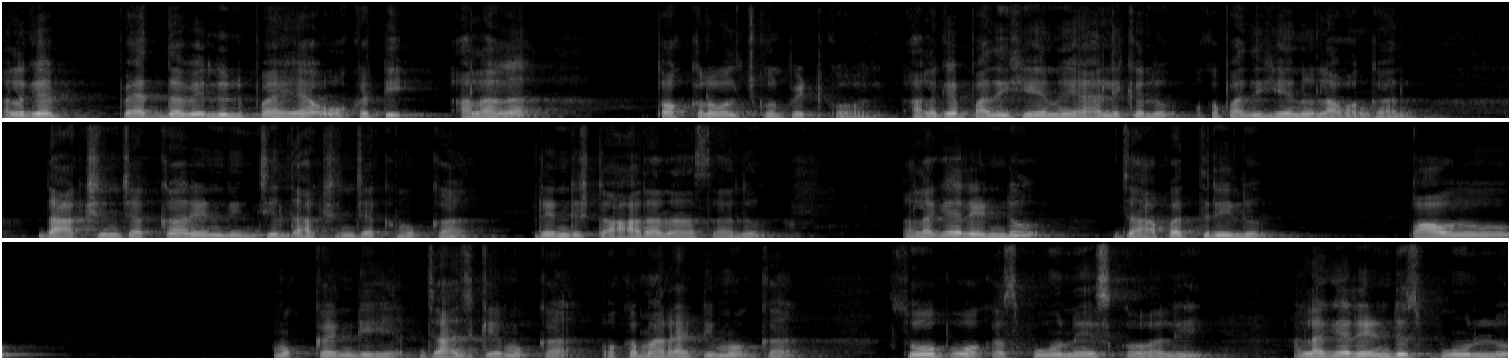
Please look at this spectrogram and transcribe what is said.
అలాగే పెద్ద వెల్లుల్లిపాయ ఒకటి అలాగా తొక్కలు ఒలుచుకొని పెట్టుకోవాలి. అలాగే పదిహేను యాలికలు ఒక పదిహేను లవంగాలు. దాక్షిణ చెక్క రెండు ఇంచీలు దాక్షిణ చెక్క ముక్క రెండు స్టార్ అనాసాలు అలాగే రెండు జాపత్రిలు పావు ముక్క అండి జాజికాయ ముక్క ఒక మరాఠీ మొగ్గ సోపు ఒక స్పూన్ వేసుకోవాలి. అలాగే రెండు స్పూన్లు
